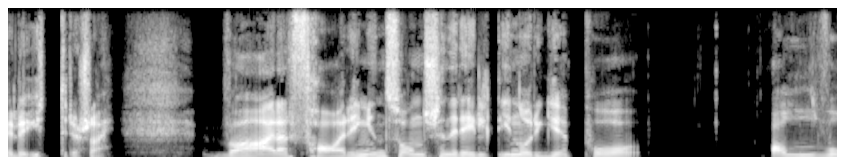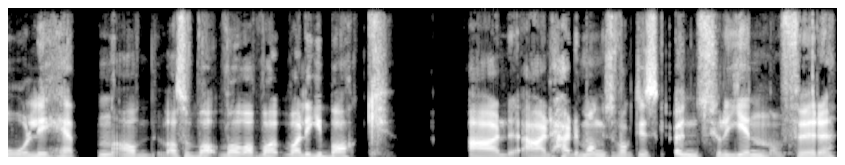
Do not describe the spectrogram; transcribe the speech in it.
eller ytrer seg. Hva er erfaringen sånn generelt i Norge på alvorligheten av Altså, hva, hva, hva, hva ligger bak? Er, er, er, det mange som faktisk ønsker å gjennomføre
